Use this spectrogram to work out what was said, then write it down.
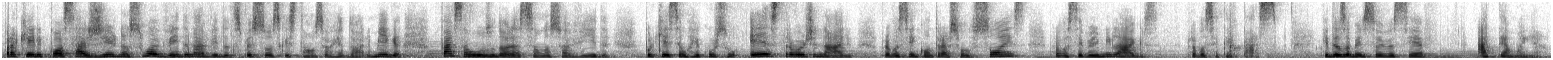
para que ele possa agir na sua vida e na vida das pessoas que estão ao seu redor. Amiga, faça uso da oração na sua vida, porque esse é um recurso extraordinário para você encontrar soluções, para você ver milagres, para você ter paz. Que Deus abençoe você. Até amanhã.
